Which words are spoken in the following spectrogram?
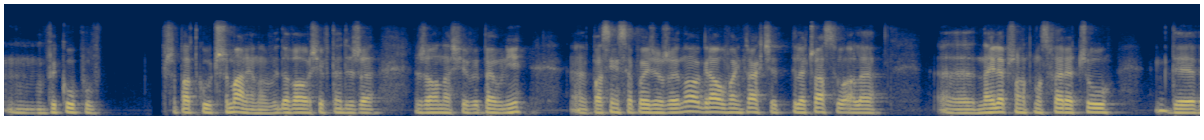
mm, wykupu w przypadku utrzymania, no wydawało się wtedy, że, że ona się wypełni. Paciencia powiedział, że no, grał w Eintrachcie tyle czasu, ale e, najlepszą atmosferę czuł, gdy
